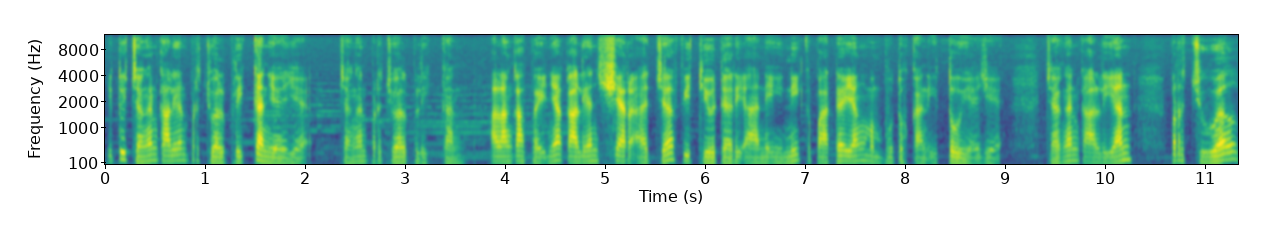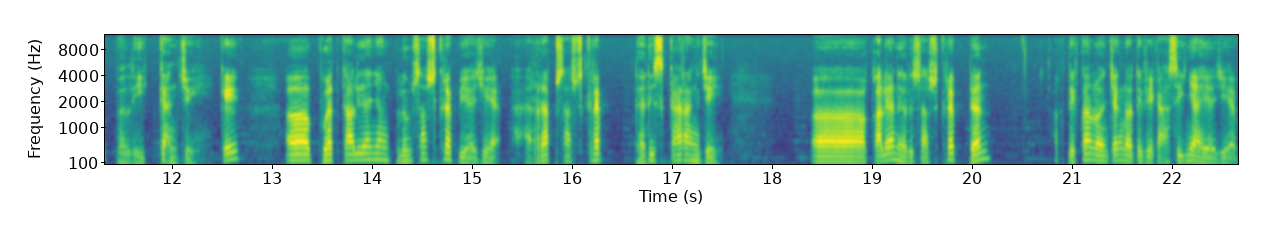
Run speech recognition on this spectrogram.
itu jangan kalian perjualbelikan ya ya. Jangan perjualbelikan. Alangkah baiknya kalian share aja video dari Ane ini kepada yang membutuhkan itu ya ya. Jangan kalian perjualbelikan cuy oke? okay? Uh, buat kalian yang belum subscribe ya J harap subscribe dari sekarang J uh, kalian harus subscribe dan aktifkan lonceng notifikasinya ya J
